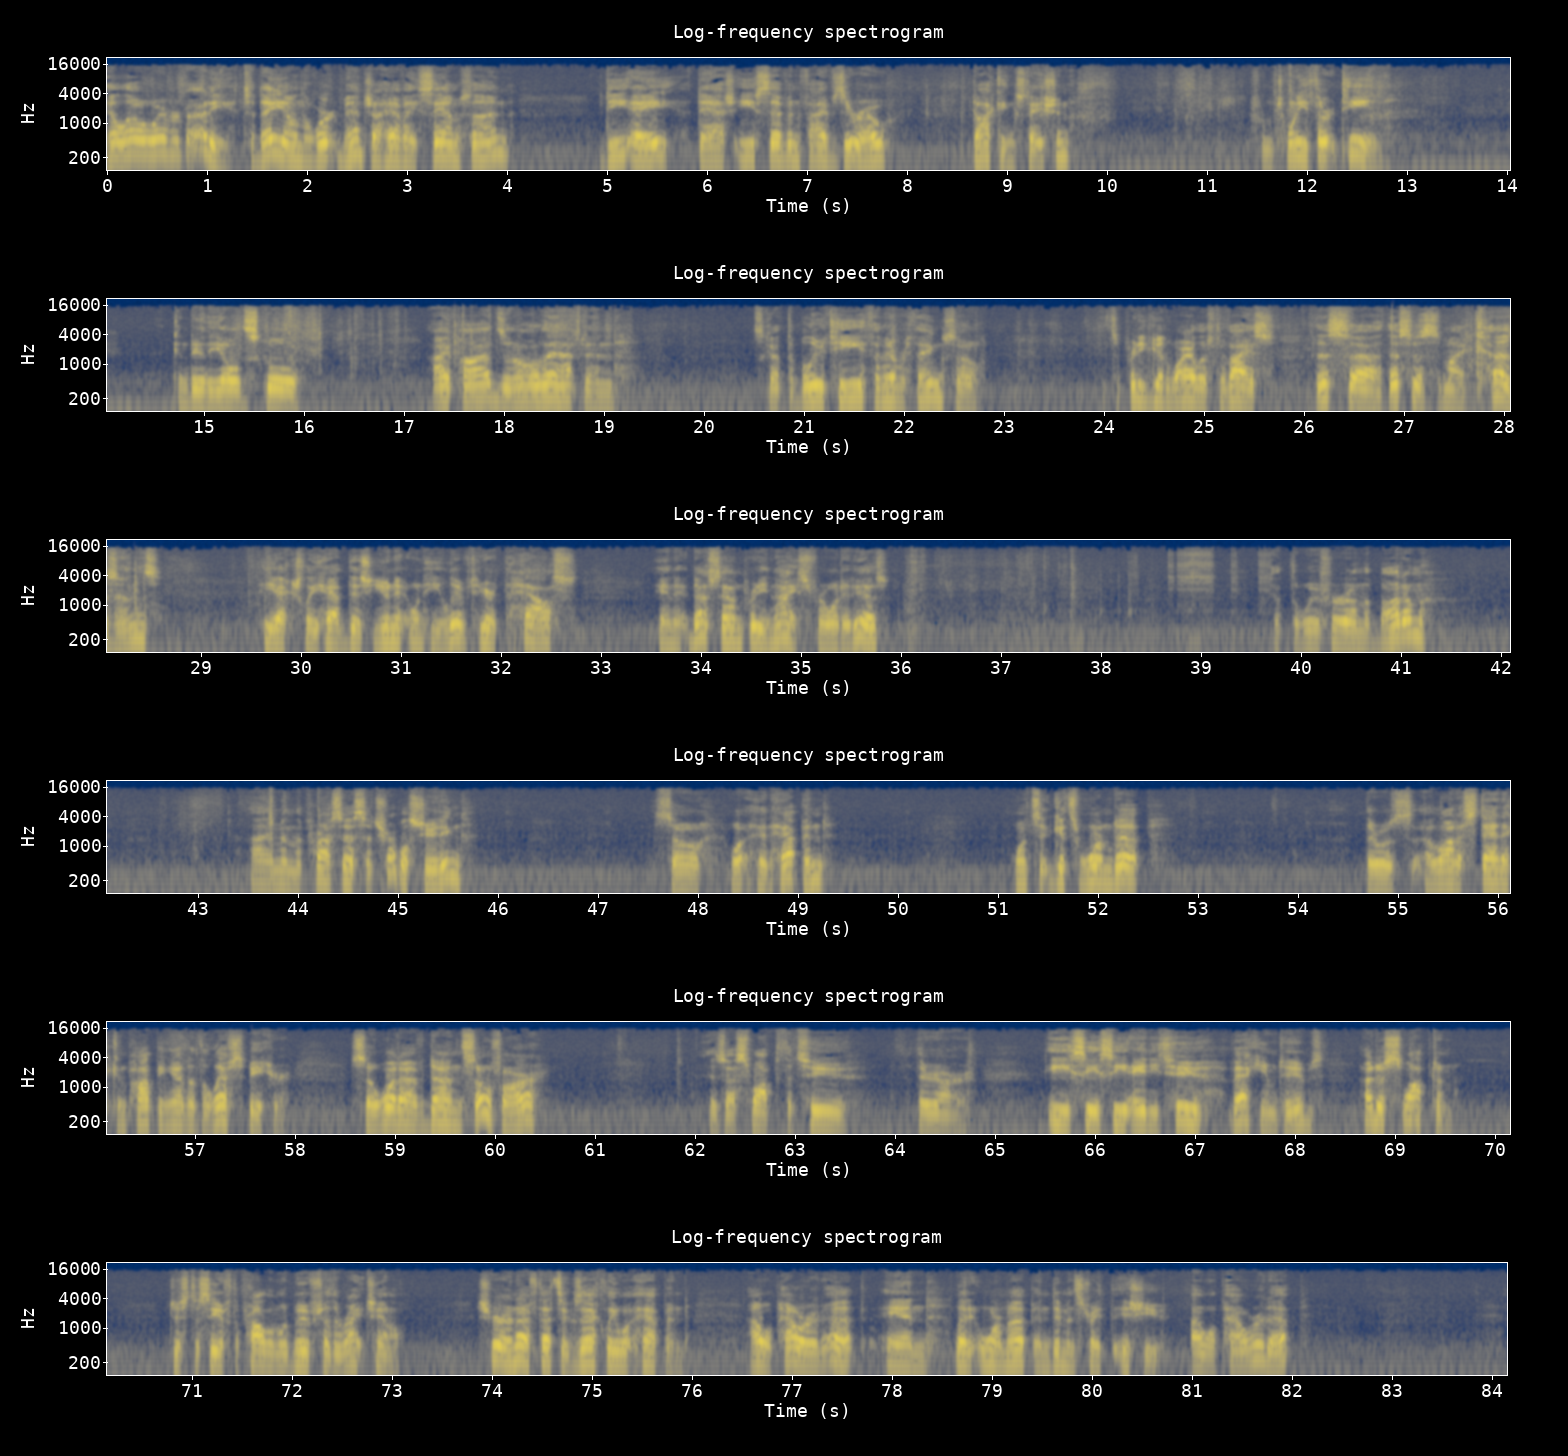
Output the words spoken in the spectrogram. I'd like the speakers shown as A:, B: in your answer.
A: Hello everybody. Today on the workbench I have a Samsung DA-E750 docking station from 2013. Can do the old school iPods and all that and it's got the blue teeth and everything so it's a pretty good wireless device. This uh, this is my cousin's he actually had this unit when he lived here at the house, and it does sound pretty nice for what it is. Got the woofer on the bottom. I am in the process of troubleshooting. So what had happened, once it gets warmed up, there was a lot of static and popping out of the left speaker. So what I've done so far is I swapped the two, there are ECC82 vacuum tubes. I just swapped them just to see if the problem would move to the right channel. Sure enough, that's exactly what happened. I will power it up and let it warm up and demonstrate the issue. I will power it up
